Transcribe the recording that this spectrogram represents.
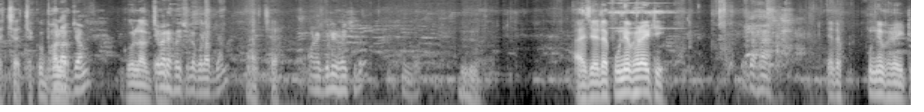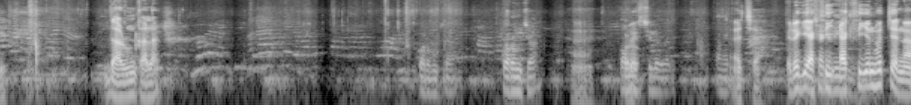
আচ্ছা আচ্ছা খুব ভালো। গোলাপ জাম। গোলাপ জাম। এবারে হয়েছিল গোলাপ জাম। আচ্ছা। অনেকগুলি হয়েছিল। আচ্ছা এটা পুনে ভ্যারাইটি? এটা হ্যাঁ। এটা পুনে ভ্যারাইটি দারুণ কালার হ্যাঁ। আচ্ছা। এটা কি এক সিজন হচ্ছে না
